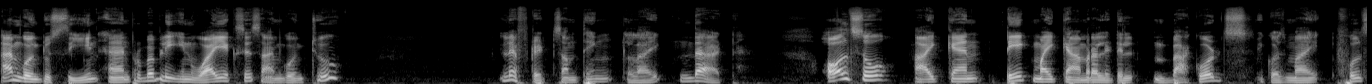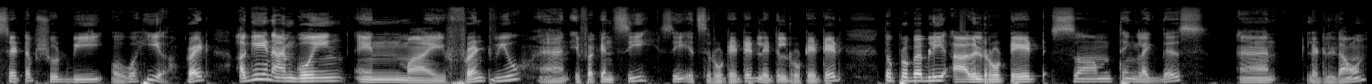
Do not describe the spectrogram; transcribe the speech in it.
I'm going to scene and probably in y axis I'm going to lift it something like that. Also I can take my camera little backwards because my full setup should be over here right? Again i'm going in my front view and if i can see see it's rotated little rotated. So probably i will rotate something like this and little down.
